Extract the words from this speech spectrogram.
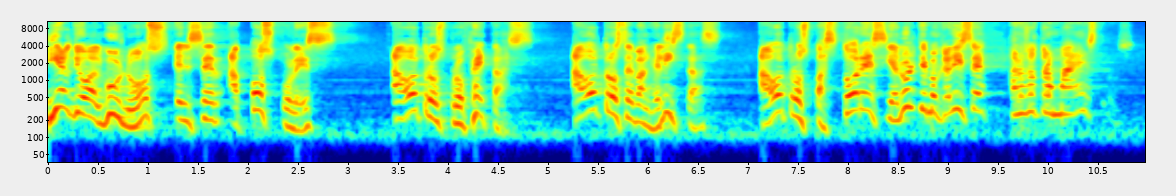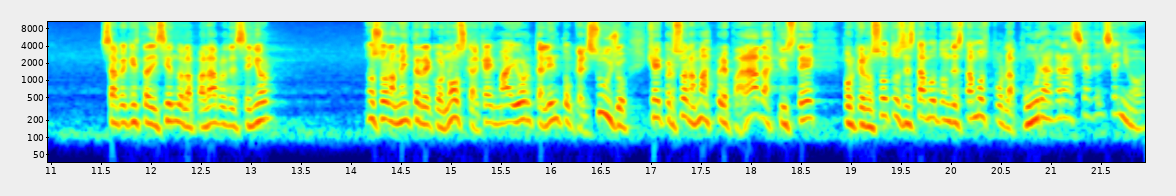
Y él dio a algunos el ser apóstoles, a otros profetas, a otros evangelistas, a otros pastores y al último que dice, a los otros maestros. ¿Sabe qué está diciendo la palabra del Señor? No solamente reconozca que hay mayor talento que el suyo, que hay personas más preparadas que usted, porque nosotros estamos donde estamos por la pura gracia del Señor.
